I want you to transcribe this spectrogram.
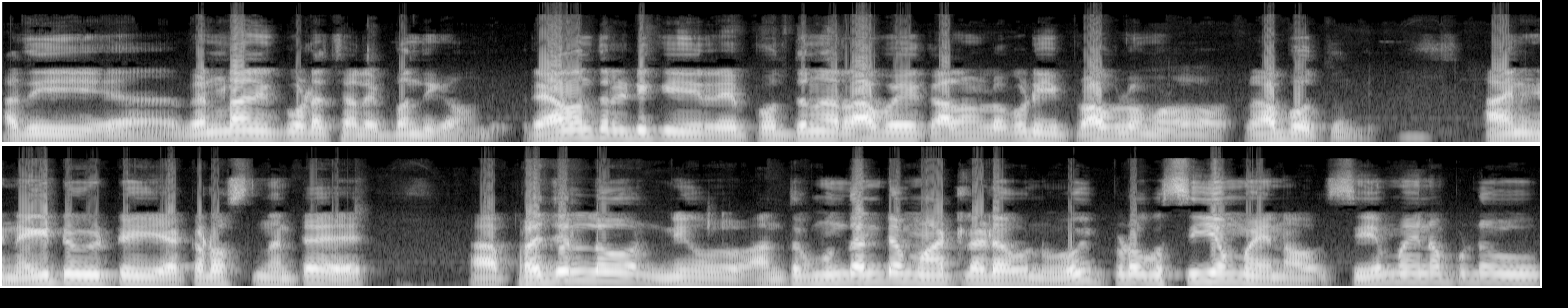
అది వినడానికి కూడా చాలా ఇబ్బందిగా ఉంది. రేవంత్ రెడ్డికి రేపు పొద్దున రాబోయే కాలంలో కూడా ఈ ప్రాబ్లం రాబోతుంది. ఆయనకి నెగిటివిటీ ఎక్కడ వస్తుందంటే ప్రజల్లో నువ్వు అంతకుముందు అంటే మాట్లాడావు నువ్వు ఇప్పుడు ఒక సీఎం అయినావు. సీఎం అయినప్పుడు నువ్వు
